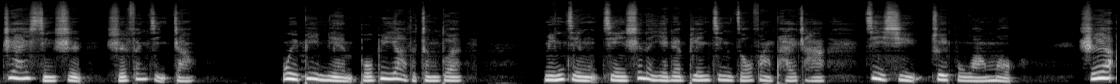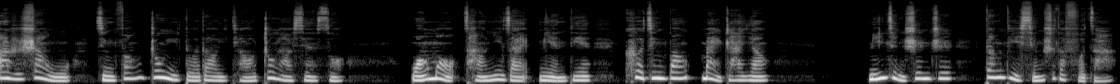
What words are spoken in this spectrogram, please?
治安形势十分紧张。为避免不必要的争端，民警谨慎地沿着边境走访排查，继续追捕王某。十月二日上午，警方终于得到一条重要线索：王某藏匿在缅甸克钦邦麦扎央。民警深知当地形势的复杂，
